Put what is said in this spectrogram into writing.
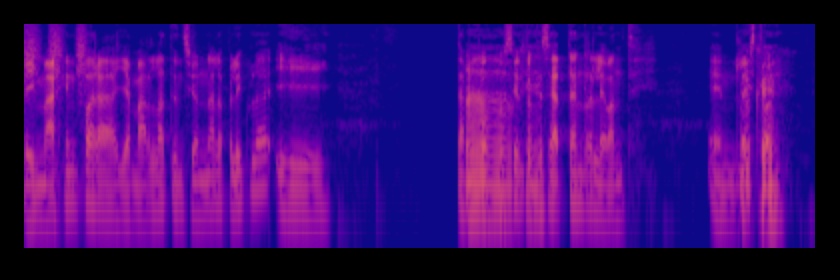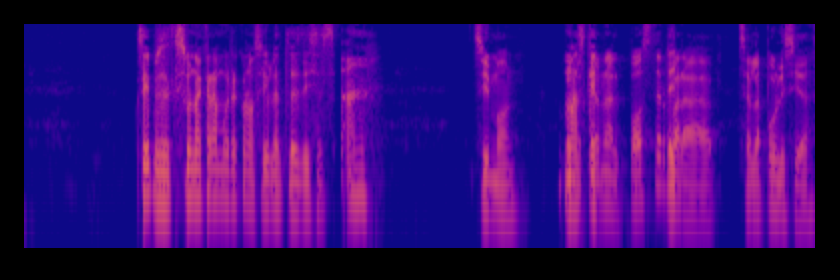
de imagen para llamar la atención a la película y. Tampoco Ah, siento que sea tan relevante en la historia. Sí, pues es que es una cara muy reconocible, entonces dices, ah, Simón. Más que. al póster para hacer la publicidad.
